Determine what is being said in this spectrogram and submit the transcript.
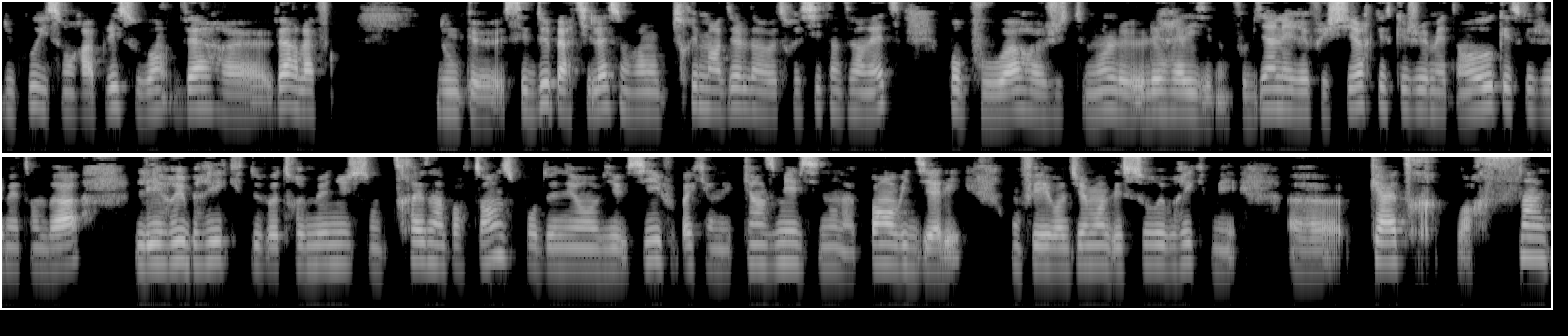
Du coup, ils sont rappelés souvent vers vers la fin. Donc euh, ces deux parties-là sont vraiment primordiales dans votre site internet pour pouvoir euh, justement le, les réaliser. Donc il faut bien les réfléchir. Qu'est-ce que je vais mettre en haut? Qu'est-ce que je vais mettre en bas? Les rubriques de votre menu sont très importantes pour donner envie aussi. Il ne faut pas qu'il y en ait 15 000, sinon on n'a pas envie d'y aller. On fait éventuellement des sous-rubriques, mais euh, 4 voire 5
